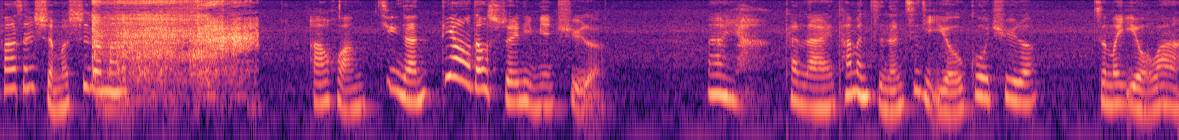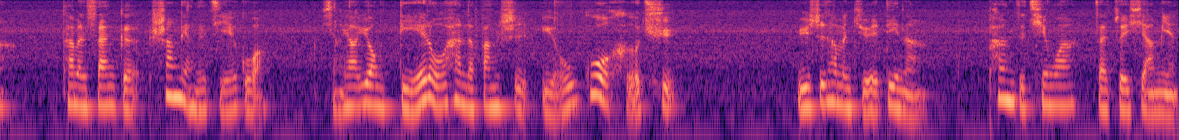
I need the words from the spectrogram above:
发生什么事了吗？阿黄竟然掉到水里面去了。哎呀，看来他们只能自己游过去了。怎么游啊？他们三个商量的结果，想要用叠罗汉的方式游过河去。于是他们决定啊，胖子青蛙在最下面，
